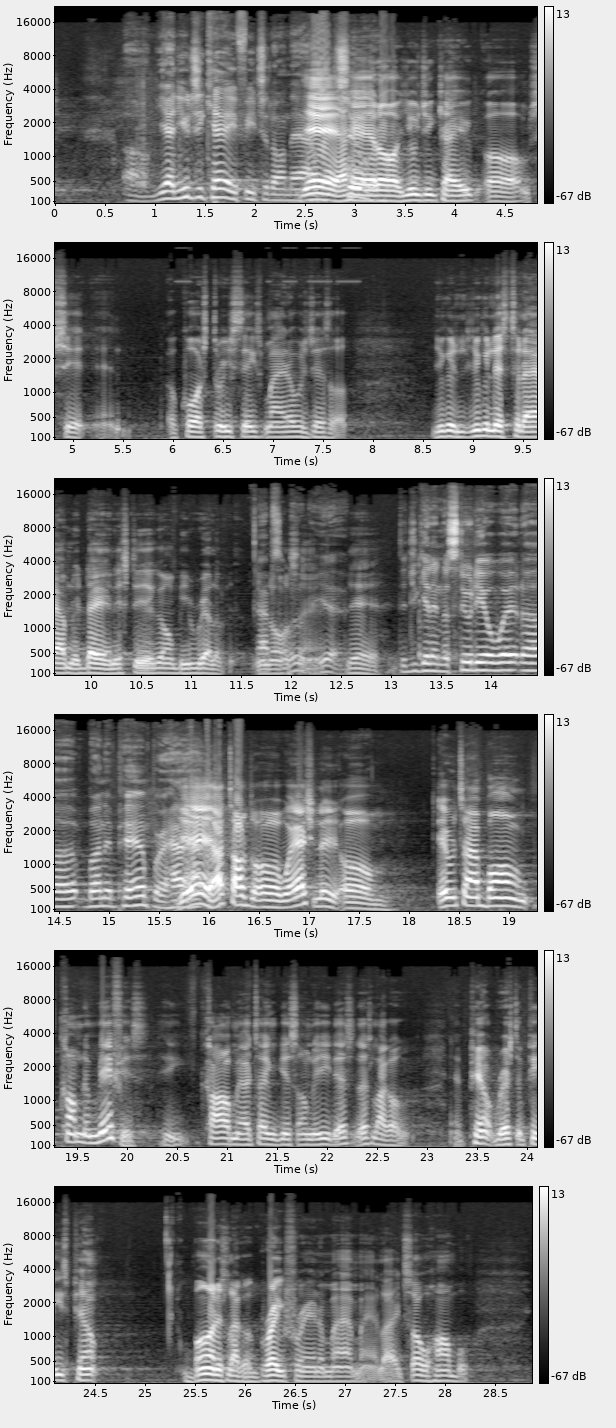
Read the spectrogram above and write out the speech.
Um, had UGK featured on that. Yeah, I had uh, UGK um, shit, and of course Three Six man. It was just a you can you can listen to the album today, and it's still gonna be relevant. You Absolutely, know what I'm saying? yeah. Did you get in the studio with uh, Bun and Pimp, or how? Yeah, yeah. I talked to uh, well actually um, every time Bun come to Memphis, he called me. I take him to get something to eat. That's that's like a and Pimp, rest in peace, Pimp. Bun is like a great friend of mine, man. Like so humble.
